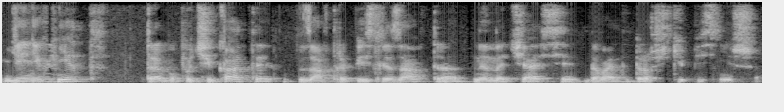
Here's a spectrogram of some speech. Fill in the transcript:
денег нет, треба почекати завтра, післязавтра, не на часі. Давайте трошечки пізніше.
